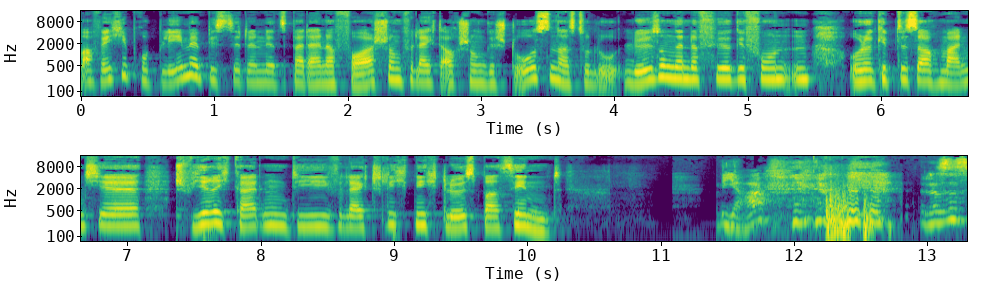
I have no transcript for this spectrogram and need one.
Auf welche Probleme bist du denn jetzt bei deiner Forschung vielleicht auch schon gestoßen? Hast du Lösungen dafür gefunden oder gibt es auch manche Schwierigkeiten, die vielleicht schlicht nicht lösbar sind? Ja, das ist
